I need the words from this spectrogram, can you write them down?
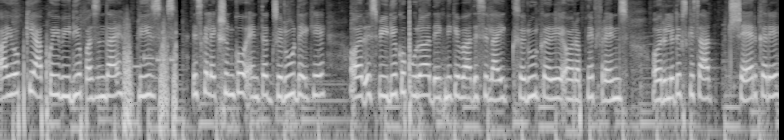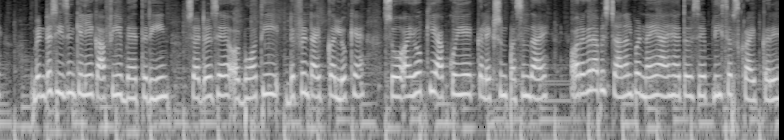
आई होप कि आपको ये वीडियो पसंद आए। प्लीज़ इस कलेक्शन को एंड तक ज़रूर देखें और इस वीडियो को पूरा देखने के बाद इसे लाइक ज़रूर करें और अपने फ्रेंड्स और रिलेटिव्स के साथ शेयर करें। विंटर सीज़न के लिए काफ़ी बेहतरीन स्वेटर्स है और बहुत ही डिफरेंट टाइप का लुक है। सो आई होप कि आपको ये कलेक्शन पसंद आए। और अगर आप इस चैनल पर नए आए हैं तो इसे प्लीज़ सब्सक्राइब करें।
